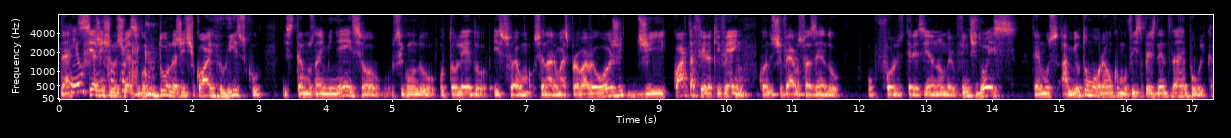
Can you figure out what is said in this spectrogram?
Né? Se a gente não tiver segundo turno, a gente corre o risco, estamos na iminência, ou, segundo o Toledo, isso é o cenário mais provável hoje, de quarta-feira que vem, quando estivermos fazendo o Foro de Teresina número 22, temos Hamilton Mourão como vice-presidente da República,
